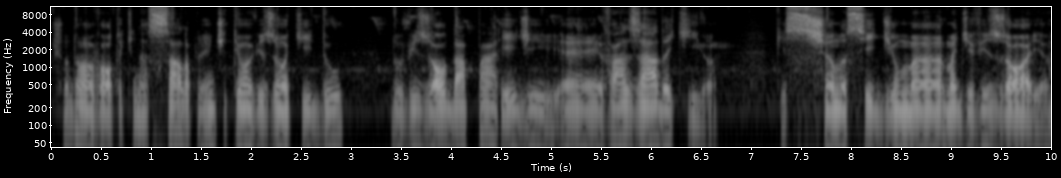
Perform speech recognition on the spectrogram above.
Deixa eu dar uma volta aqui na sala para a gente ter uma visão aqui do, do visual da parede é, vazada aqui, ó que chama-se de uma, uma divisória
